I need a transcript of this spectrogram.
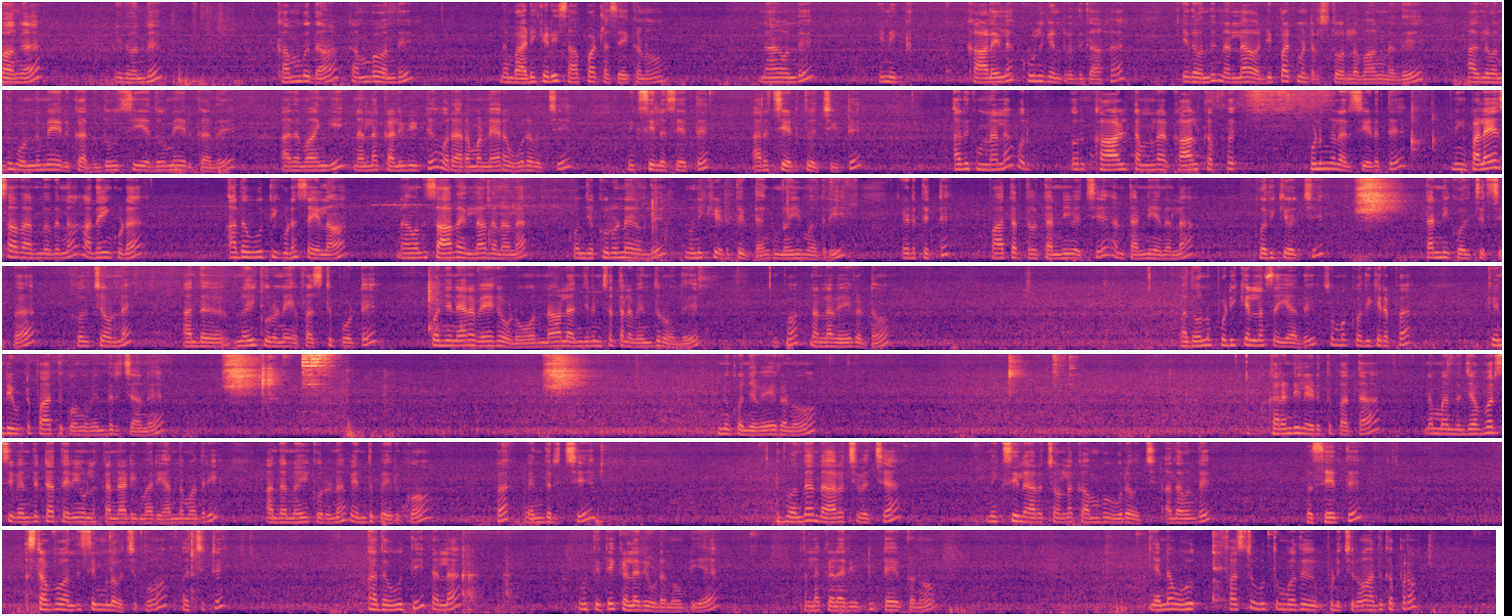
வாங்க. இது வந்து கம்பு தான். கம்பு வந்து நம்ம அடிக்கடி சாப்பாட்டில் சேர்க்கணும். நான் வந்து இன்னைக்கு காலையில் கூழுகின்றதுக்காக இதை வந்து நல்லா டிபார்ட்மெண்டல் ஸ்டோரில் வாங்கினது. அதில் வந்து ஒன்றுமே இருக்காது. தூசி எதுவுமே இருக்காது. அதை வாங்கி நல்லா கழுவிட்டு ஒரு அரை மணி நேரம் ஊற வச்சு மிக்சியில் சேர்த்து அரைச்சி எடுத்து வச்சுக்கிட்டு அதுக்கு முன்னால் ஒரு ஒரு கால் டம்ளர் கால் கப்பு புழுங்கல் அரிசி எடுத்து நீங்கள் பழைய சாதம் இருந்ததுன்னா அதையும் கூட அதை ஊற்றி கூட செய்யலாம். நான் வந்து சாதம் இல்லாதனால கொஞ்சம் குருணை வந்து நுணுக்கி எடுத்துக்கிட்டேன் நொய் மாதிரி. எடுத்துட்டு பாத்திரத்தில் தண்ணி வச்சு அந்த தண்ணியை நல்லா கொதிக்க வச்சு தண்ணி கொதிச்சிருச்சு இப்போ. கொதித்த உடனே அந்த நொய் குருணையை ஃபஸ்ட்டு போட்டு கொஞ்சம் நேரம் வேக விடும் ஒரு நாலு அஞ்சு நிமிஷத்தில் வெந்துடும் அது. இப்போ நல்லா வேகட்டும். அது ஒன்றும் பிடிக்கலாம் செய்யாது. சும்மா கொதிக்கிறப்ப கிண்டி விட்டு பார்த்துக்கோங்க வெந்துருச்சான்னு. இன்னும் கொஞ்சம் வேகணும். கரண்டியில் எடுத்து பார்த்தா நம்ம அந்த ஜவ்வரிசி வெந்துட்டால் தெரியும்ல கண்ணாடி மாதிரி அந்த மாதிரி. அந்த நொய் குருணை வெந்து போயிருக்கோம். இப்போ வெந்துருச்சு. இப்போ வந்து அந்த அரைச்சி வச்ச மிக்சியில் அரைச்சோம்ல கம்பு ஊற வச்சு அதை வந்து இப்போ சேர்த்து ஸ்டவ்வை வந்து சிம்மில் வச்சுக்குவோம். வச்சுட்டு அதை ஊற்றி நல்லா ஊற்றிட்டே கிளறி விடணும் அப்படியே. நல்லா கிளறி விட்டுகிட்டே இருக்கணும். எண்ணெய் ஊ ஃபஸ்ட்டு ஊற்றும் போது பிடிச்சிரும். அதுக்கப்புறம்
